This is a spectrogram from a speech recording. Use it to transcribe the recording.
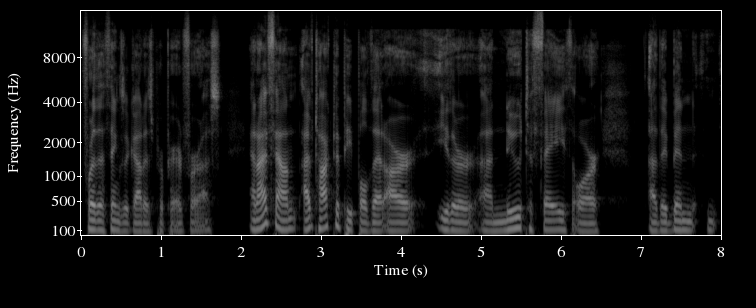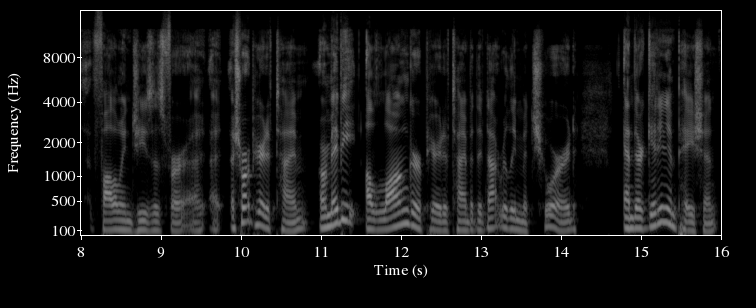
for the things that God has prepared for us. And I've found, I've talked to people that are either uh, new to faith or uh, they've been following Jesus for a, a, short period of time, or maybe a longer period of time, but they've not really matured, and they're getting impatient,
